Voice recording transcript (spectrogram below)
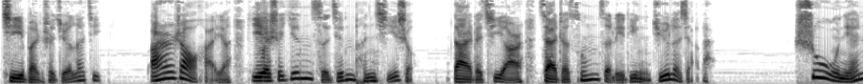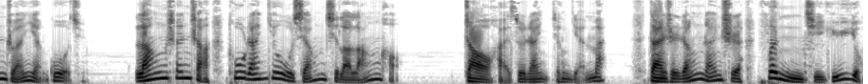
基本是绝了迹，而赵海呀也是因此金盆洗手，带着妻儿在这村子里定居了下来。数年转眼过去，狼山上突然又响起了狼嚎，赵海虽然已经年迈，但是仍然是奋起鱼勇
